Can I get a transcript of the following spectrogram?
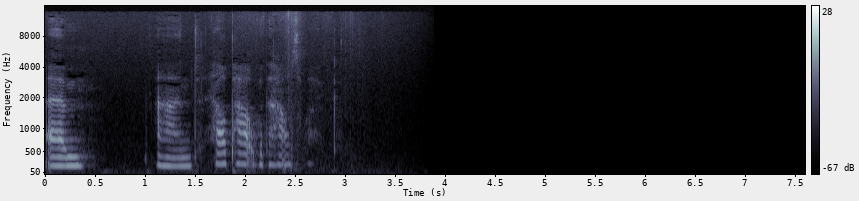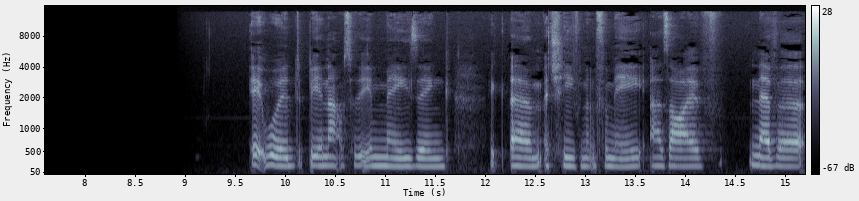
Um, and help out with the housework. It would be an absolutely amazing um, achievement for me as I've never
